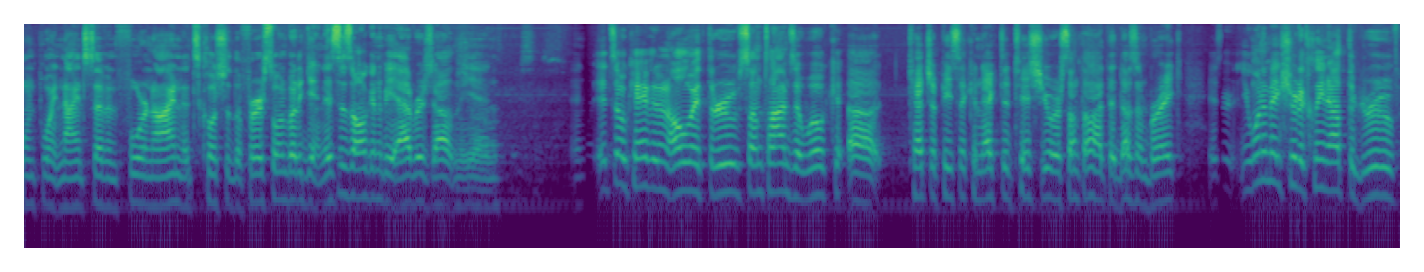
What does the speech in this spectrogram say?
1.9749. That's closer to the first one. But again, this is all going to be averaged out in the end. It's okay if it all the way through. Sometimes it will uh, catch a piece of connective tissue or something like that doesn't break. You want to make sure to clean out the groove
